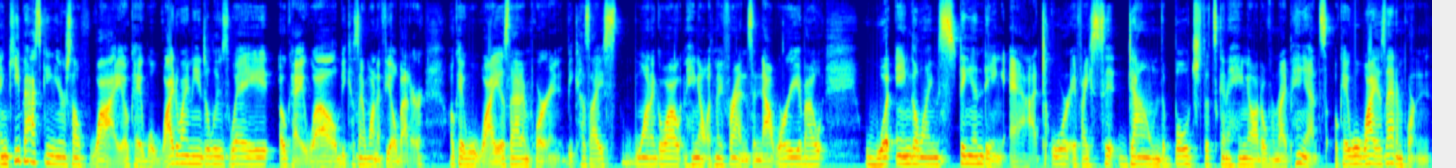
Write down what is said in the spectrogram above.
And keep asking yourself why. Okay, well, why do I need to lose weight? Okay, well, because I want to feel better. Okay, well, why is that important? Because I want to go out and hang out with my friends and not worry about what angle I'm standing at, or if I sit down, the bulge that's going to hang out over my pants. Okay, well, why is that important?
